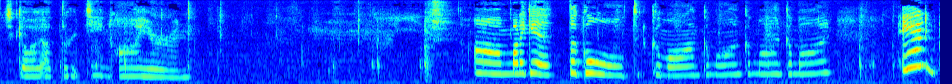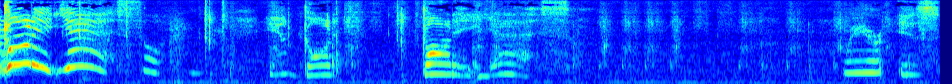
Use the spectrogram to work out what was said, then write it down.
Let's go, I got 13 iron. Um, but I get the gold. Come on, come on, come on, come on. And got it, yes! And got. Got it, yes. Where is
